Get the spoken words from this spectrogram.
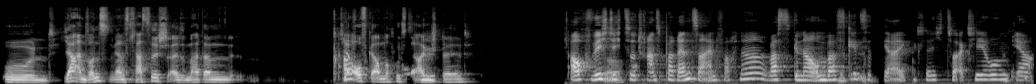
Und ja, ansonsten ganz klassisch, also man hat dann die Auf Aufgaben noch kurz dargestellt. Auch wichtig ja. zur Transparenz einfach, ne? Was genau, um was geht es jetzt hier eigentlich? Zur Erklärung, ja.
